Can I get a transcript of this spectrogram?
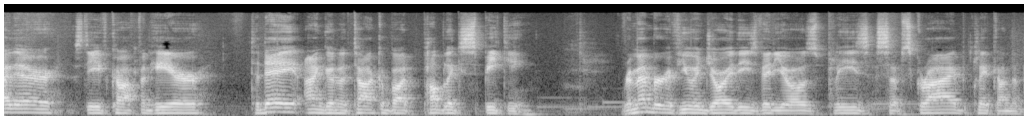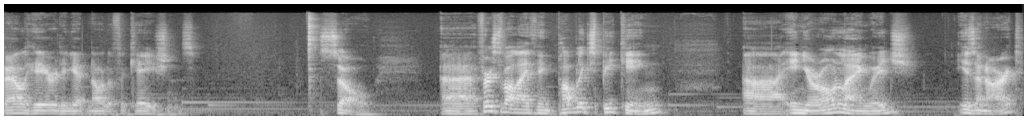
Hi there, Steve Kaufmann here. Today I'm going to talk about public speaking. Remember, if you enjoy these videos, please subscribe, click on the bell here to get notifications. So, uh, first of all, I think public speaking uh, in your own language is an art,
